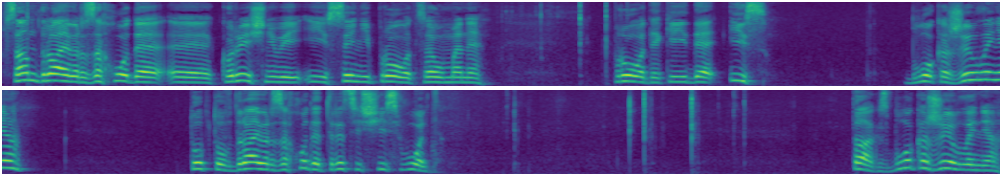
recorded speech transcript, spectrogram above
В сам драйвер заходить е, коричневий і синій провод. Це у мене провод, який йде із блока живлення. Тобто в драйвер заходить 36 вольт. Так, з блока живлення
